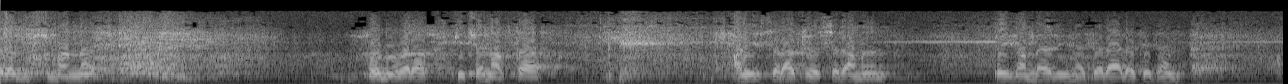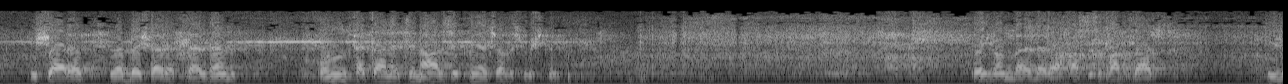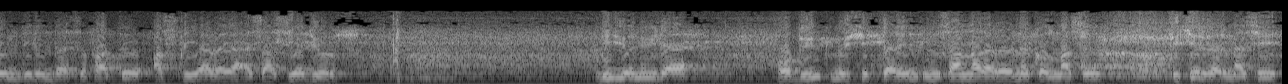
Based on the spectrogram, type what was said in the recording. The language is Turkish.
Muhterem Müslümanlar, son olarak geçen hafta Aleyhisselatü Vesselam'ın peygamberliğine delalet eden işaret ve beşaretlerden onun fetanetini arz etmeye çalışmıştım. Peygamberlere has sıfatlar, ilim dilinde sıfatı asliye veya esasiye diyoruz. Bir yönüyle o büyük mürşitlerin insanlara örnek olması, fikir vermesi,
